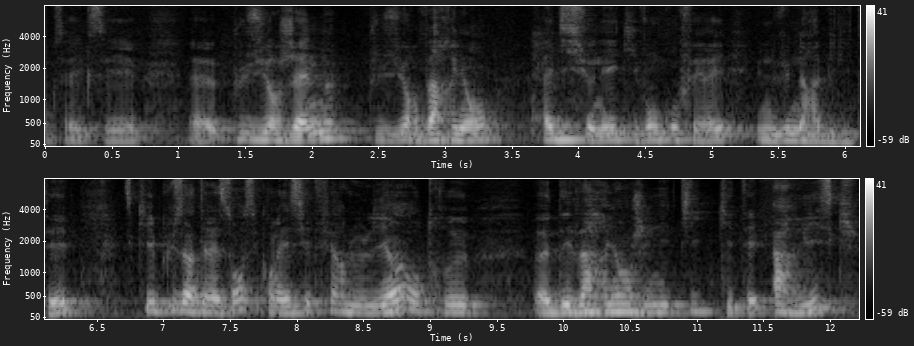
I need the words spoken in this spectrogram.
Vous savez que c'est euh, plusieurs gènes, plusieurs variants additionnés qui vont conférer une vulnérabilité. Ce qui est plus intéressant, c'est qu'on a essayé de faire le lien entre euh, des variants génétiques qui étaient à risque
